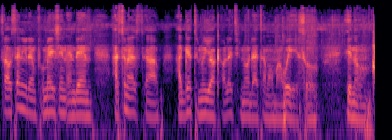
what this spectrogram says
So I'll send you the information, and then as soon as uh, I get to New York, I'll let you know that I'm on my way. So, you know, Okay,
